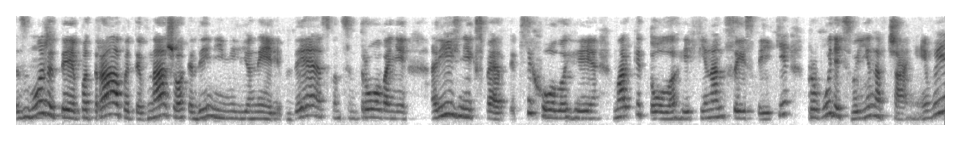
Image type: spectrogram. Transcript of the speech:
зможете потрапити в нашу академію мільйонерів, де сконцентровані різні експерти, психологи, маркетологи, фінансисти, які проводять свої навчання. І ви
